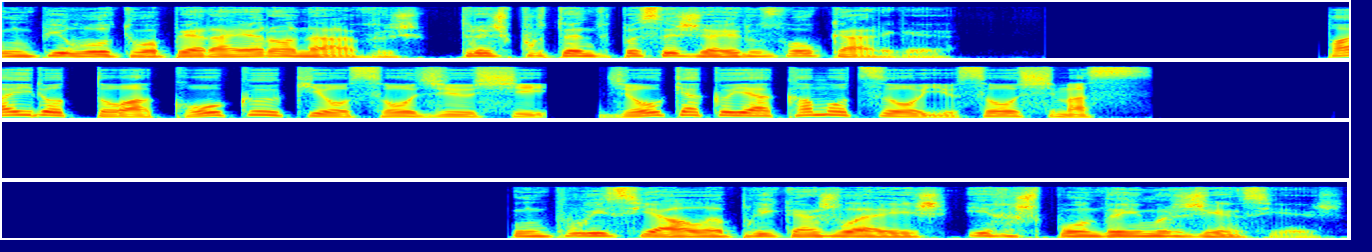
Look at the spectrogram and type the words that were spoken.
Um piloto opera aeronaves, transportando passageiros ou carga. パイロットは航空機を操縦し、乗客や貨物を輸送します。 Um policial aplica as leis e responde a emergências.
